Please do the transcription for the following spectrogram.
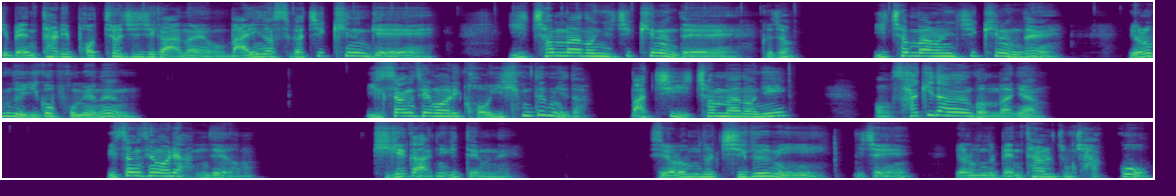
이게 멘탈이 버텨지지가 않아요. 마이너스가 찍히는 게 2천만 원이 찍히는데, 그죠? 2천만 원이 찍히는데, 여러분들 이거 보면은 일상생활이 거의 힘듭니다. 마치 2천만 원이 어, 사기당한 것 마냥 일상생활이 안 돼요. 기계가 아니기 때문에. 그래서 여러분들 지금이 이제 여러분들 멘탈을 좀 잡고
